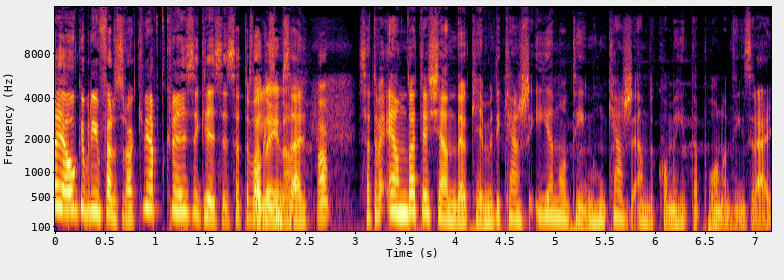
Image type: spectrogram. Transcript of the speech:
här, jag åker på din födelsedag, knäppt crazy crazy. Så det var liksom så här. Ja. så att det var ändå att jag kände, okej men det kanske är någonting, hon kanske ändå kommer hitta på någonting sådär.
